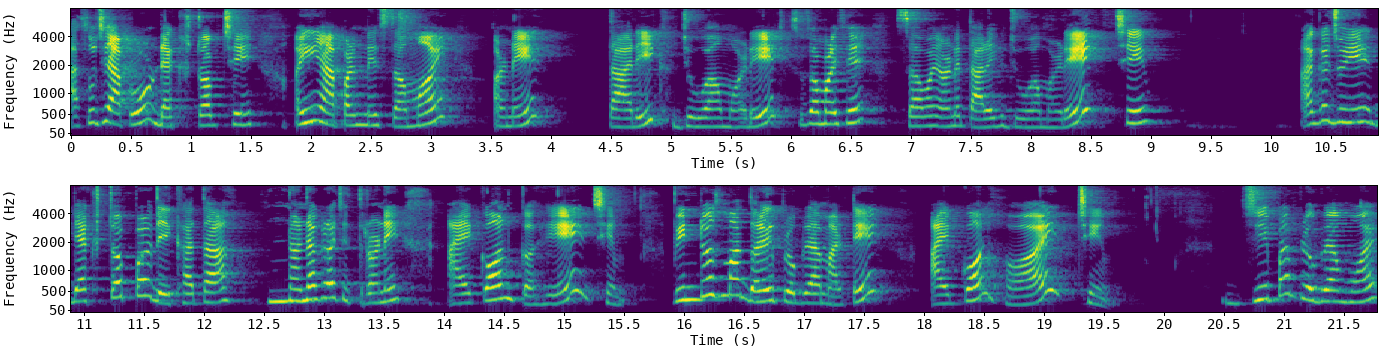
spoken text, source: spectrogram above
આ શું છે? આપણું ડેસ્કટોપ છે. અહીં આપણને સમય અને તારીખ જોવા મળે. શું જોવા મળે છે? સમય અને તારીખ જોવા મળે છે. આગળ જોઈએ ડેસ્કટોપ પર દેખાતા નાનકડા ચિત્રને આઇકોન કહે છે. વિન્ડોઝમાં દરેક પ્રોગ્રામ માટે આઇકોન હોય છે. જે પણ પ્રોગ્રામ હોય,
